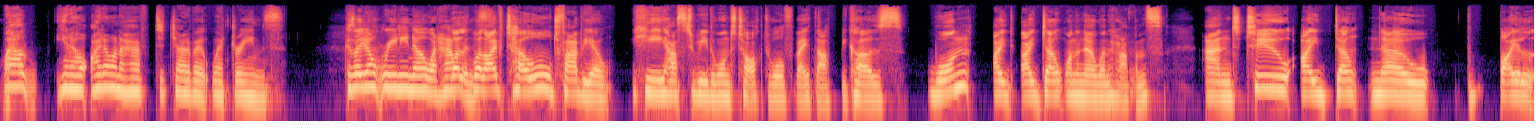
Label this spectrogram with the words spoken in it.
Well, you know, I don't want to have to chat about wet dreams because I don't really know what happens. Well, well, I've told Fabio he has to be the one to talk to Wolf about that because one, I I don't want to know when it happens, and two, I don't know the bio-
